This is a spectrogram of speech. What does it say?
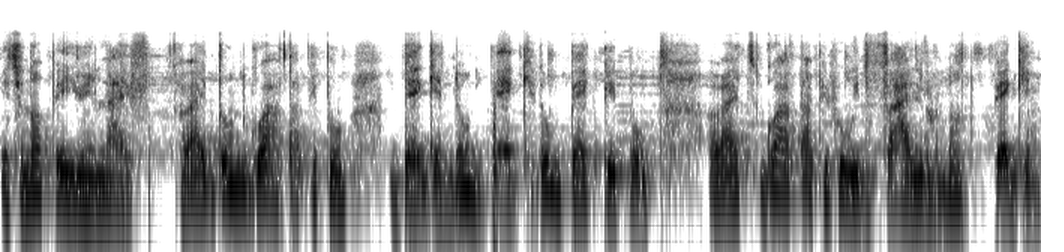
It will not pay you in life. All right, don't go after people begging. Don't beg. Don't beg people. All right, go after people with value, not begging.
